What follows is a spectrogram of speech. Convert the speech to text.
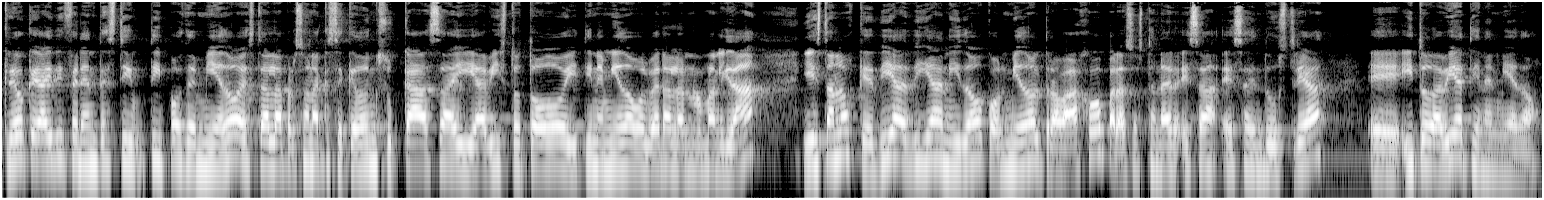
creo que hay diferentes tipos de miedo. Está la persona que se quedó en su casa y ha visto todo y tiene miedo a volver a la normalidad. Y están los que día a día han ido con miedo al trabajo para sostener esa, esa industria eh, y todavía tienen miedo,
